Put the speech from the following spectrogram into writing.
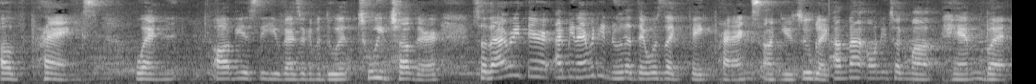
of pranks when obviously you guys are gonna do it to each other. So that right there i mean i already knew that there was like fake pranks on youtube. Like i'm not only talking about him but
